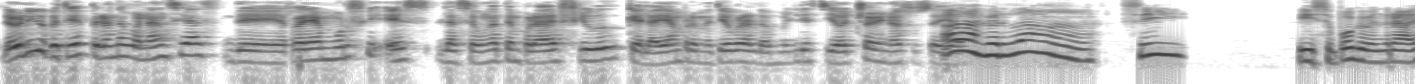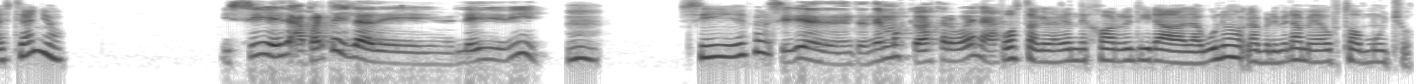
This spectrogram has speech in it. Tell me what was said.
Lo único que estoy esperando con ansias de Ryan Murphy es la segunda temporada de Feud que le habían prometido para el 2018 y no sucedió. Ah, es verdad. Sí. Y supongo que vendrá este año. Y sí, es- aparte es la de Lady Sí, es verdad. así que entendemos que va a estar buena. Posta que la habían dejado retirada. La uno, la primera me ha gustado mucho.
